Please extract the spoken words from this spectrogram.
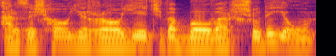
ارزش های رایج و باور شده اون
